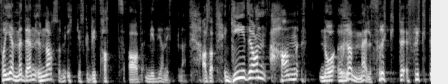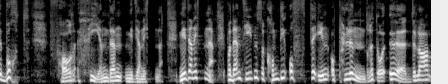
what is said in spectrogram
for å gjemme den under, så den ikke skulle bli tatt av midjanittene. Altså, Gideon han nå rømmer, eller frykter, flykter bort for fienden midjanittene. Midjanittene, På den tiden så kom de ofte inn og plyndret og ødela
